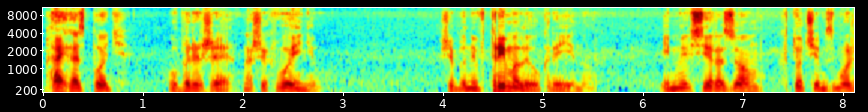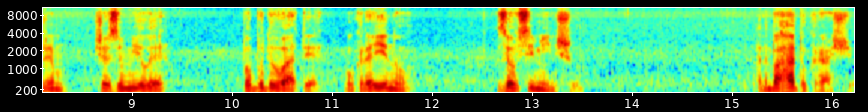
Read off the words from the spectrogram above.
Хай Господь убереже наших воїнів, щоб вони втримали Україну. І ми всі разом, хто чим зможемо, ще зуміли побудувати Україну зовсім іншу, а набагато кращу.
